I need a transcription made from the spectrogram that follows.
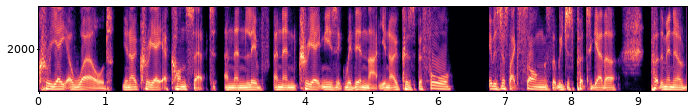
create a world, you know, create a concept and then live and then create music within that, you know, because before it was just like songs that we just put together, put them in an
